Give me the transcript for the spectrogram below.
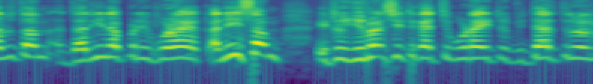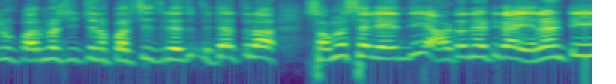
జరుగుతు జరిగినప్పటికీ కూడా కనీసం ఇటు యూనివర్సిటీకి వచ్చి కూడా ఇటు విద్యార్థులను పరామర్శించిన పరిస్థితి లేదు. విద్యార్థుల సమస్యలు ఏంది? ఆల్టర్నేట్గా ఎలాంటి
